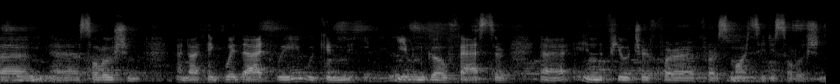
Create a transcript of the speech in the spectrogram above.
um, uh, solution. And I think with that, we, we can even go faster uh, in the future for for a smart city solution.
